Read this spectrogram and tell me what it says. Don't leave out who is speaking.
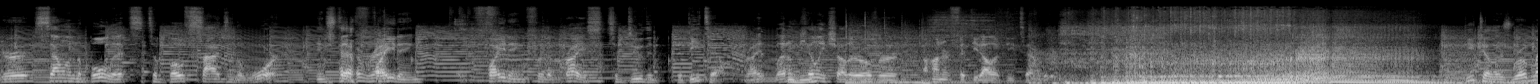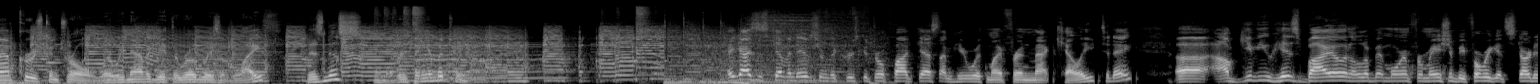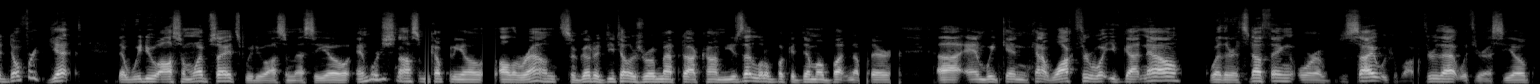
Speaker 1: You're selling the bullets to both sides of the war instead of
Speaker 2: Right.
Speaker 1: fighting fighting for the price to do the, the detail, right? Let them
Speaker 2: Mhm.
Speaker 1: kill each other over a $150 detail.
Speaker 2: Detailers Roadmap Cruise Control, where we navigate the roadways of life, business, and everything in between. Hey guys, it's Kevin Davis from the Cruise Control Podcast. I'm here with my friend Matt Kelly today. Uh, I'll give you his bio and a little bit more information before we get started. Don't forget that we do awesome websites, we do awesome SEO, and we're just an awesome company all, all around. So go to detailersroadmap.com, use that little book a demo button up there, uh, and we can kind of walk through what you've got now, whether it's nothing or a site. We could walk through that with your SEO,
